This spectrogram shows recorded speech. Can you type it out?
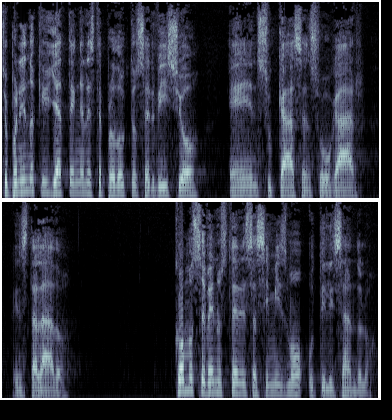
suponiendo que ya tengan este producto o servicio en su casa, en su hogar, instalado, ¿Cómo se ven ustedes a sí mismo utilizándolo?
